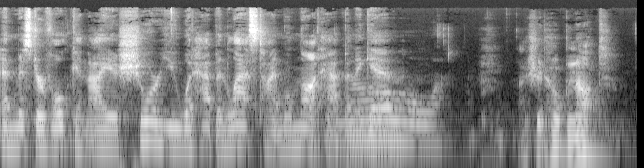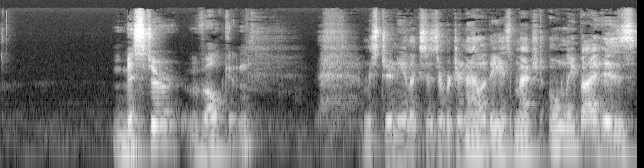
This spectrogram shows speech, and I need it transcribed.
And Mr. Vulcan, I assure you what happened last time will not happen again. I should hope not. Mr. Vulcan. Mr. Neelix's originality is matched only by his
